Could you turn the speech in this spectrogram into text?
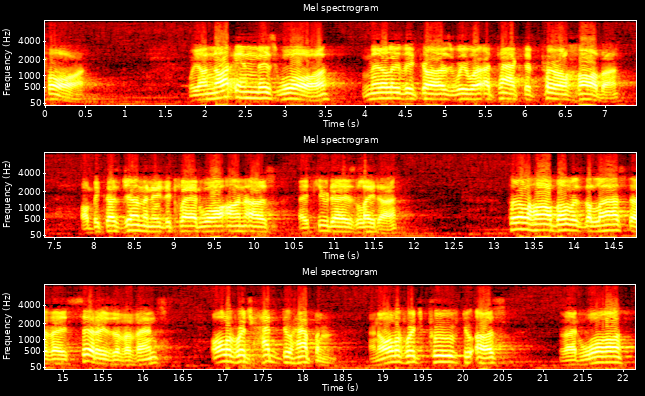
for. We are not in this war merely because we were attacked at Pearl Harbor or because Germany declared war on us a few days later. Pearl Harbor was the last of a series of events, all of which had to happen, and all of which proved to us that war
